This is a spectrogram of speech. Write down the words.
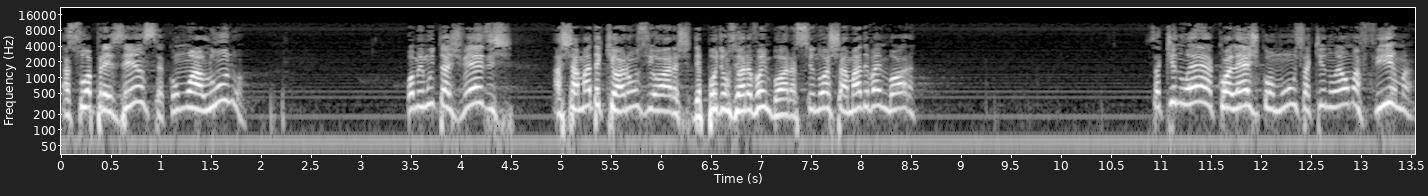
A sua presença como um aluno? Homem, muitas vezes, a chamada é que hora? 11 horas. Depois de 11 horas eu vou embora. Assinou a chamada e vai embora. Isso aqui não é colégio comum, isso aqui não é uma firma.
